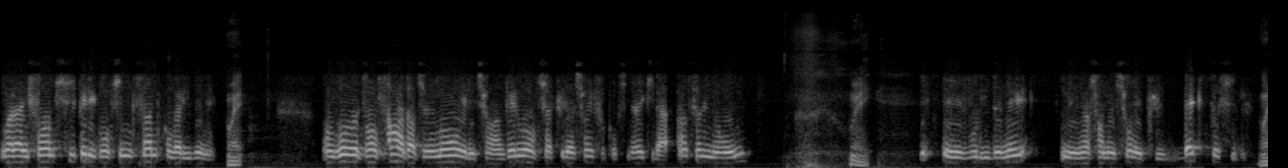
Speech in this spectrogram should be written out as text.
Voilà, il faut anticiper les consignes simples qu'on va lui donner. Ouais. En gros, votre enfant, à partir du moment où il est sur un vélo en circulation, il faut considérer qu'il a un seul neurone. Oui. Et, vous lui donnez les informations les plus bêtes possibles. Oui.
